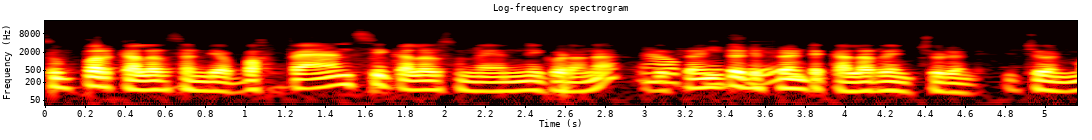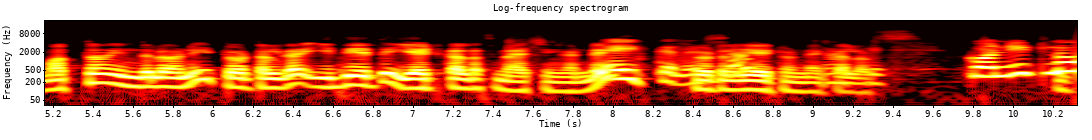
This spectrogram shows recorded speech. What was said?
సూపర్ కలర్స్ అండి. అబ్బా ఫ్యాన్సీ కలర్స్ ఉన్నాయి అన్ని కూడా డిఫరెంట్ డిఫరెంట్ కలర్ రేంజ్ చూడండి. చూడండి మొత్తం ఇందులోని టోటల్గా ఇది అయితే ఎయిట్ కలర్స్ మ్యాచింగ్ అండి. టోటల్ ఎయిట్ ఉన్నాయి కలర్స్ కొన్నిట్లో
